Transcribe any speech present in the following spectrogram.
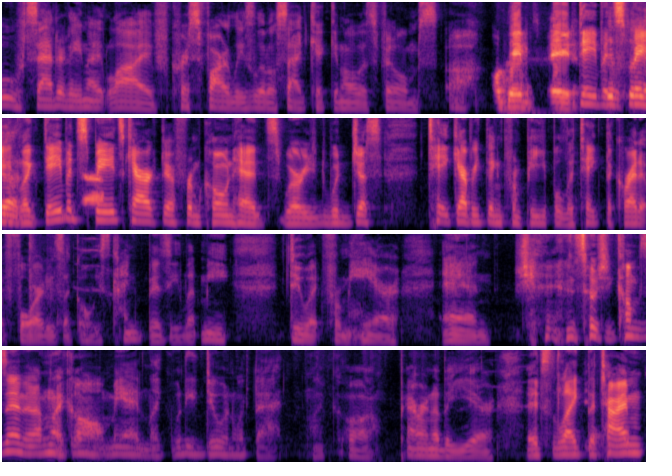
Ooh, Saturday Night Live. Chris Farley's little sidekick in all his films. Oh, Oh, David Spade. David David Spade, Spade, yeah. like David Spade's character from Coneheads, where he would just take everything from people to take the credit for it. He's like, oh, he's kind of busy. Let me do it from here. And she, so she comes in, and I'm like, oh man, like, what are you doing with that? Like, oh, parent of the year. It's like the time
